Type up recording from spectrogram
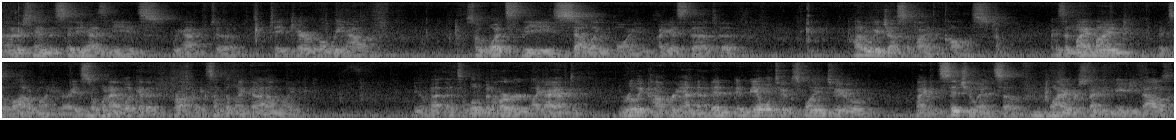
I understand the city has needs, we have to take care of what we have. So what's the selling point, I guess the, the, how do we justify the cost? Cause in my mind, it's a lot of money, right? So when I look at a product like something like that, I'm like, you know, that, that's a little bit harder, like I have to really comprehend that and, and be able to explain to my constituents of why we're spending eighty thousand.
